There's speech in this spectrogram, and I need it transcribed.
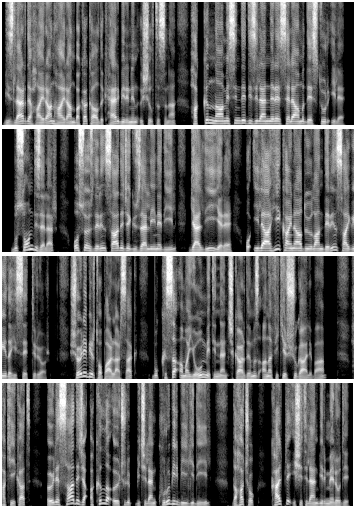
Bizler de hayran hayran baka kaldık her birinin ışıltısına, hakkın namesinde dizilenlere selamı destur ile. Bu son dizeler, o sözlerin sadece güzelliğine değil, geldiği yere, o ilahi kaynağa duyulan derin saygıyı da hissettiriyor. Şöyle bir toparlarsak, bu kısa ama yoğun metinden çıkardığımız ana fikir şu galiba, hakikat, öyle sadece akılla ölçülüp biçilen kuru bir bilgi değil, daha çok kalple işitilen bir melodi.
